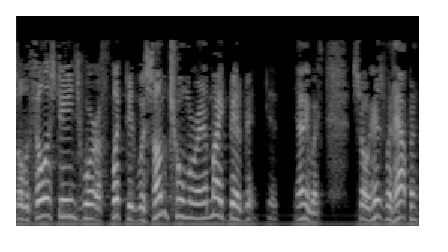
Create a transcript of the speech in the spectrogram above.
So the Philistines were afflicted with some tumor, and it might be, anyways. So here's what happened.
